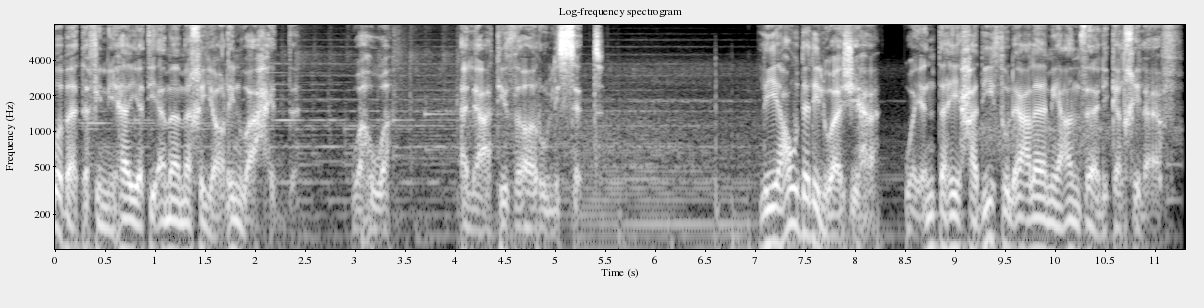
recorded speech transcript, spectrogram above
وبات في النهاية أمام خيار واحد وهو الاعتذار للست. ليعود للواجهة وينتهي حديث الإعلام عن ذلك الخلاف.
